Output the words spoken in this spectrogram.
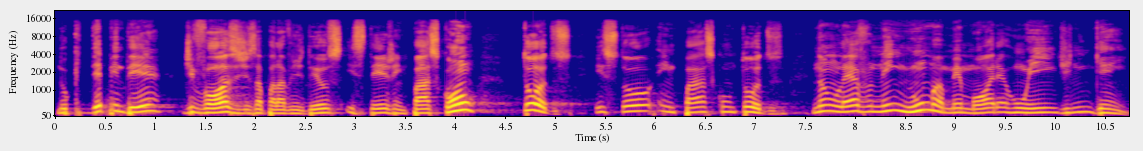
No que depender de vós, diz a palavra de Deus, esteja em paz com todos. Estou em paz com todos. Não levo nenhuma memória ruim de ninguém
